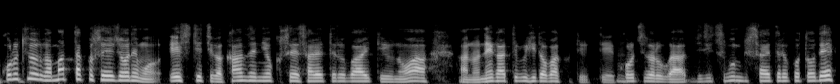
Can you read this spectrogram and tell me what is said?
コルチゾールが全く正常でも、ACTH が完全に抑制されている場合というのは、あのネガティブフィードバックといって、コルチゾールが事実分泌されていることで、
